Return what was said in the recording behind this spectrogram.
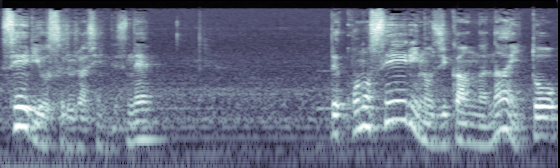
整理をするらしいんですね。でこの整理の時間がないと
